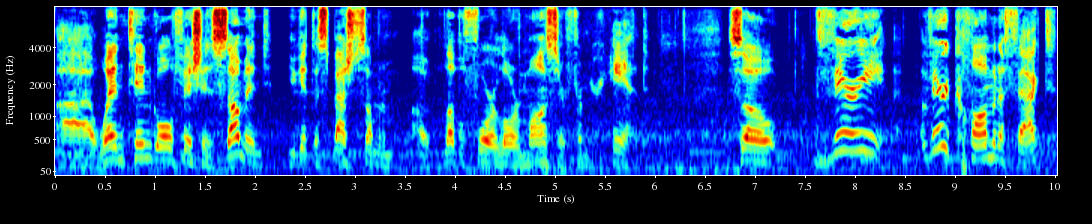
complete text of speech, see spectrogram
Uh, when Tin Goldfish is summoned, you get to special summon a level 4 or lower monster from your hand. So, very, a very common effect.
